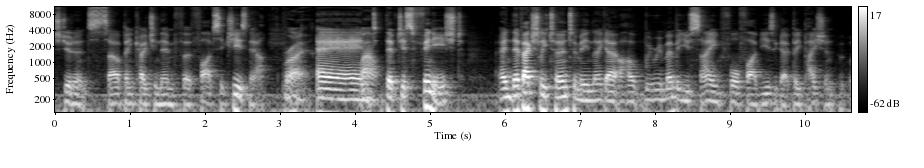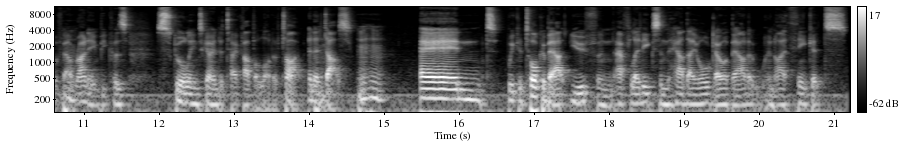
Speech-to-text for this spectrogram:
students. So I've been coaching them for five, six years now. Right. And Wow. they've just finished. And they've actually turned to me and they go, Oh, we remember you saying four or five years ago, be patient with our Mm. running because schooling's going to take up a lot of time. And it does. Mm-hmm. And we could talk about youth and athletics and how they all go about it. And I think it's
